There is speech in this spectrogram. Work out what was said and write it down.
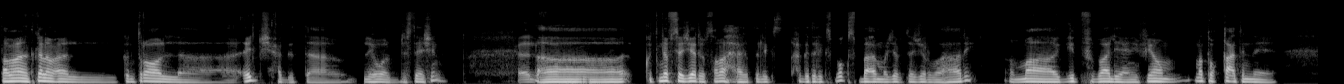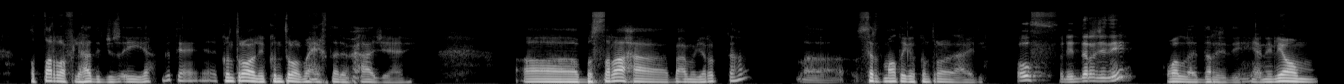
طبعا نتكلم عن ال control Edge حقت آه، اللي هو ال PlayStation. حلو. آه كنت نفسي أجرب حقت ال X حقت ال Xbox بعد ما جبت التجربة هذه. ما جيت في بالي يعني في يوم ما توقعت إني أتطرق لهذه الجزئية. قلت يعني control control ما حيختلف حاجة يعني. آه بالصراحة بعد ما جربتها آه صرت ما أطيق ال control العادي. أوف للدرجة دي؟ والله الدرجة دي. يعني اليوم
